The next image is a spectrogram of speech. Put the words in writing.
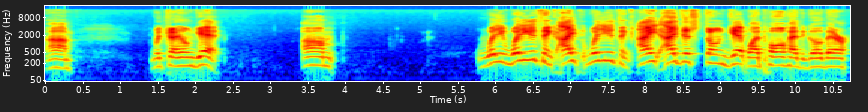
um, which I don't get. Um, what do you, what do you think? I what do you think? I I just don't get why Paul had to go there.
